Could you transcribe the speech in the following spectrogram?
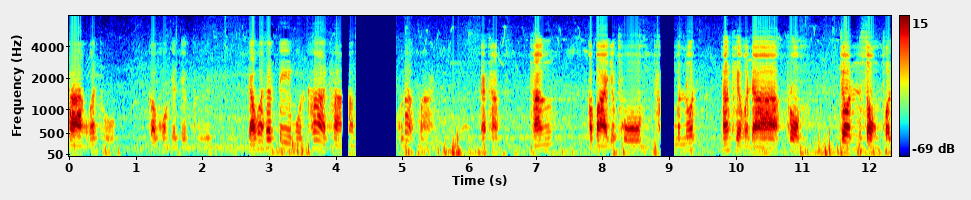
ทางวัตถุก็คงจะเต็มพื้น แต่ว่าถ้าตีมูลค่าทางมากมายนะครับ ทั้งอบายภูมิ ทั้งมนุษย์ ทั้งเทวดาพรหม ส่งผล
